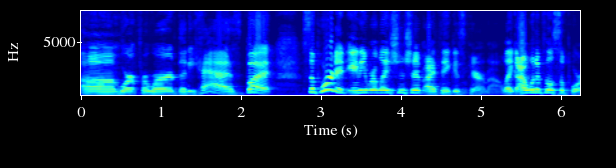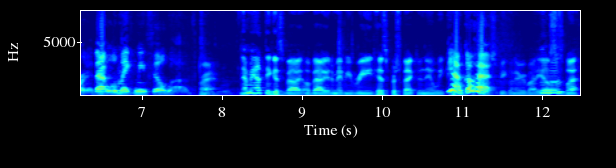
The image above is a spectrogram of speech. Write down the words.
um, word for word that he has, but supported any relationship, I think, is paramount. Like, I want to feel supported. That will make me feel loved. Right. I mean, I think it's value, of value to maybe read his perspective, and then we can Yeah, go ahead. speak on everybody else's. But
